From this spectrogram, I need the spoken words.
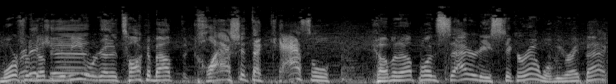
more from WWE. We're going to talk about the Clash at the Castle coming up on Saturday. Stick around. We'll be right back.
